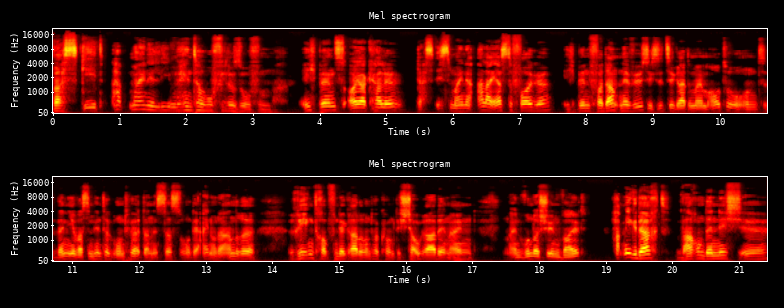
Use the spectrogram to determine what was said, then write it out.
Was geht ab, meine lieben Hinterhofphilosophen? Ich bin's, euer Kalle. Das ist meine allererste Folge. Ich bin verdammt nervös. Ich sitze gerade in meinem Auto und wenn ihr was im Hintergrund hört, dann ist das so der ein oder andere Regentropfen, der gerade runterkommt. Ich schaue gerade in einen, in einen wunderschönen Wald. Hab mir gedacht, warum denn nicht, äh,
